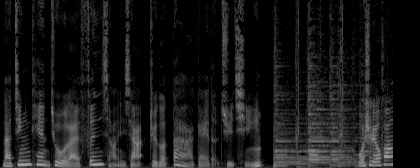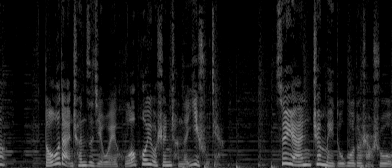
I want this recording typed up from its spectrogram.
那今天就来分享一下这个大概的剧情。我是刘芳，斗胆称自己为活泼又深沉的艺术家。虽然真没读过多少书，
